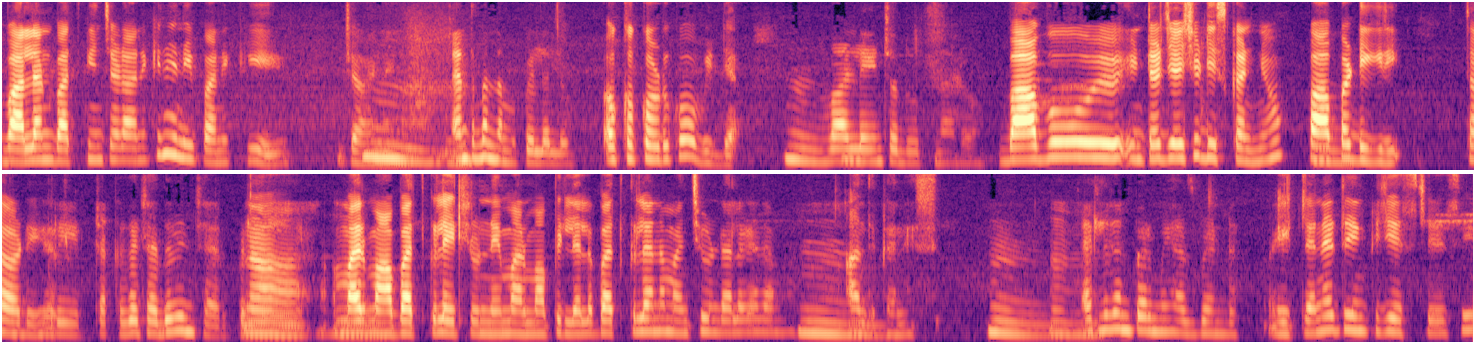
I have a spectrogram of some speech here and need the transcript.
వాళ్ళని బతికించడానికి నేను ఈ పనికి జాయిన్ ఎంతమంది అమ్మ పిల్లలు? ఒక కొడుకు బిడ్డ. వాళ్ళు ఏం చదువుతున్నారు? బాబు ఇంటర్ చేసి డిస్కంటిన్యూ పాప. డిగ్రీ. థర్డ్ ఇయర్ చక్కగా చదివించారు. మరి మా బతుకులు ఎట్లున్నాయి? మరి మా పిల్లల బతుకులైనా మంచిగా ఉండాలి కదా. అందుకనేసి. ఎట్లా చనిపోయారు మీ హస్బెండ్? ఇట్లనే డ్రింక్ చేసి చేసి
